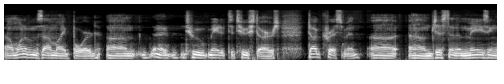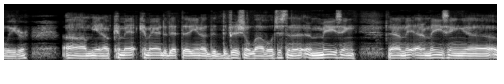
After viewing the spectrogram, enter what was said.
um, one of them is on my board, um, uh, who made it to two stars. Doug Crissman, uh, um, just an amazing leader. Um, you know, command, commanded at the you know the divisional level. Just an, amazing, an amazing uh,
